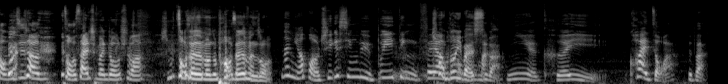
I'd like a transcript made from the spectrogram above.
跑步机上走三十分钟是吗？什么走三十分钟，跑三十分钟，那你要保持一个心率，不一定非要差不多跑步140吧你也可以快走啊，对吧？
